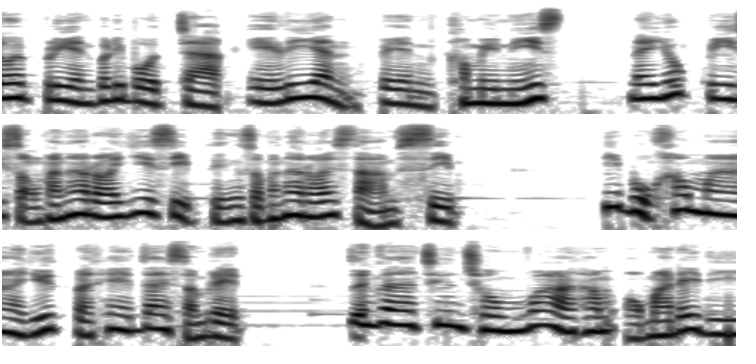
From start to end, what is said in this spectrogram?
โดยเปลี่ยนบริบทจากเอเลียนเป็นคอมมิวนิสต์ในยุคปี 2520 ถึง 2530 ที่บุกเข้ามายึดประเทศได้สำเร็จ ซึ่งก็น่าชื่นชมว่าทำออกมาได้ดี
